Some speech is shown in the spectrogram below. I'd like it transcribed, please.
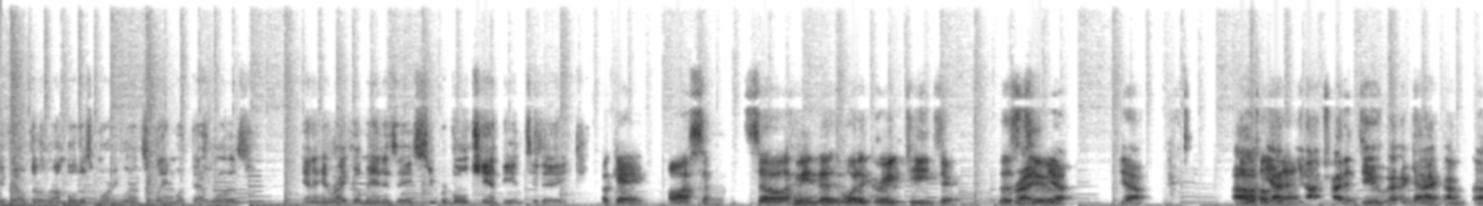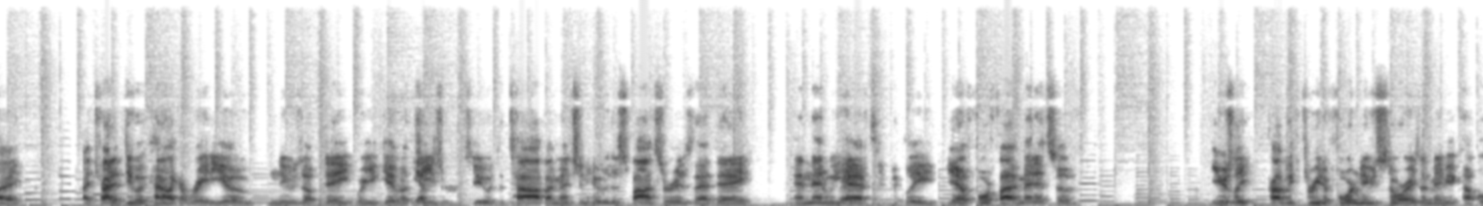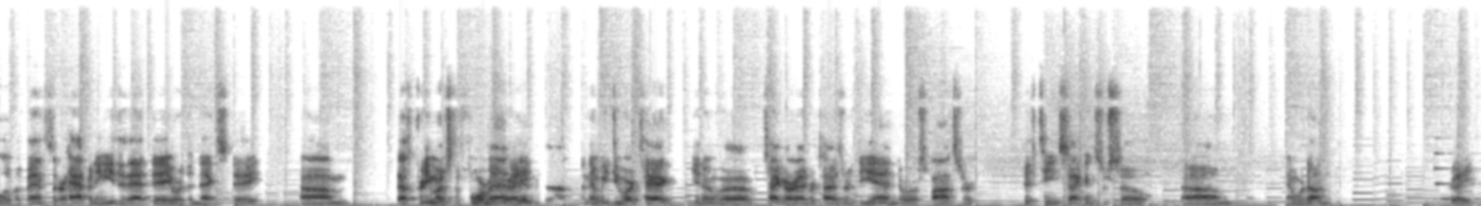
you felt a rumble this morning, we'll explain what that was. Anna Henrico, man, is a Super Bowl champion today. Okay, awesome. So, I mean, th- what a great teaser. Those right, two. Yeah. Yeah. I Uh, love yeah, that. you know, I try to do again. I, I'm I, I try to do it kind of like a radio news update where you give a Yep. teaser or two at the top. I mention who the sponsor is that day, and then we Right. have typically you know four or five minutes of usually probably three to four news stories and maybe a couple of events that are happening either that day or the next day. Um, that's pretty much the format, Right. and, uh, and then we do our tag, you know, uh, tag our advertiser at the end or a sponsor, 15 seconds or so, um, and we're done. Right.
